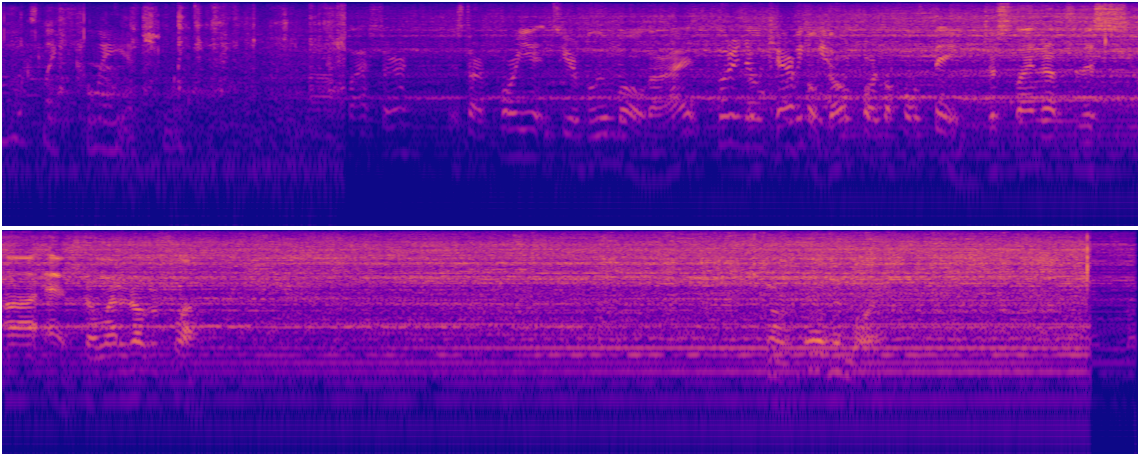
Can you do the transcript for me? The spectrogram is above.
It looks like clay actually. Plaster, and start pouring it into your blue mold, alright? Pour it So over careful, here. don't pour the whole thing. Just line it up to this uh, edge. Don't let it overflow. Oh, a little bit more. So,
